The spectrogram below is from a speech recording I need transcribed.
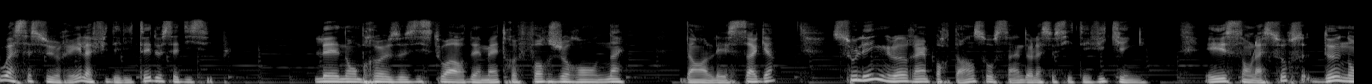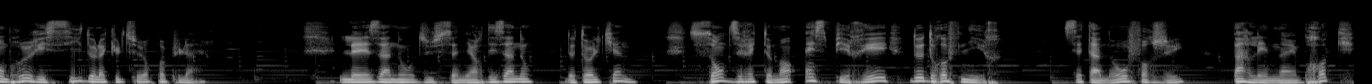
ou à s'assurer la fidélité de ses disciples. Les nombreuses histoires des maîtres forgerons nains dans les sagas soulignent leur importance au sein de la société viking et sont la source de nombreux récits de la culture populaire. Les anneaux du Seigneur des Anneaux de Tolkien sont directement inspirés de Drofnir, cet anneau forgé par les nains Brock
